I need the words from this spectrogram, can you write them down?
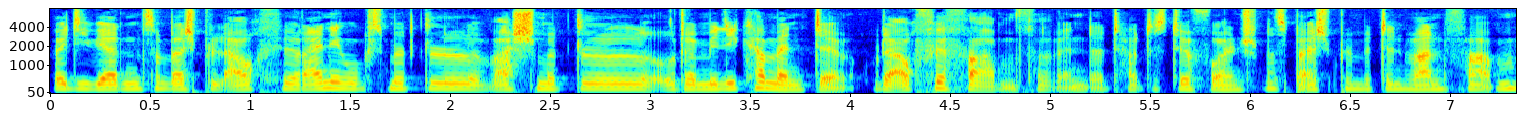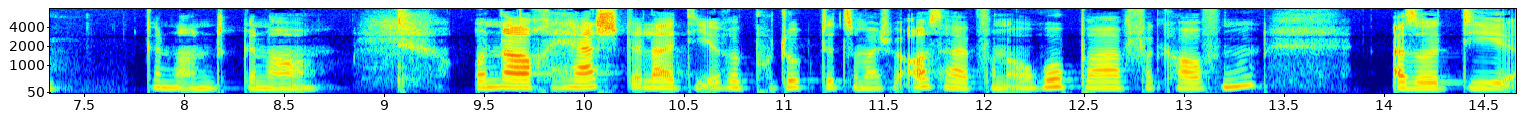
weil die werden zum Beispiel auch für Reinigungsmittel, Waschmittel oder Medikamente oder auch für Farben verwendet. Hattest du ja vorhin schon das Beispiel mit den Wandfarben genannt, genau. Und auch Hersteller, die ihre Produkte zum Beispiel außerhalb von Europa verkaufen, also die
